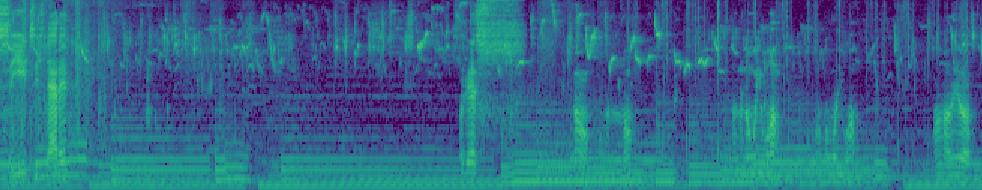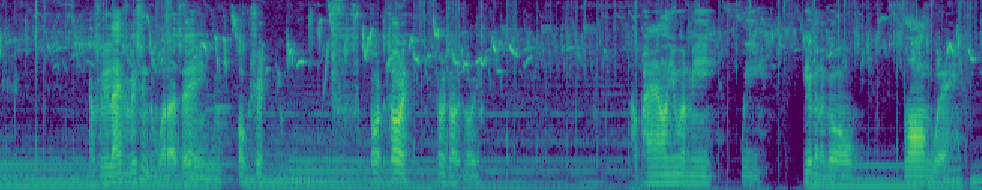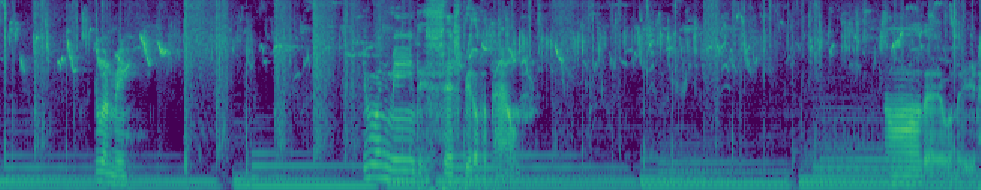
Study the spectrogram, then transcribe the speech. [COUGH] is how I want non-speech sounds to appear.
seeds? Is that it? I guess. No, I don't know. I don't know what you want. Know what you want. Oh, I don't know, you actually like listen to what I say. Oh shit. Sorry, sorry, sorry, sorry. Now, pal, you and me, we, we're gonna go long way. You and me. You and me, in this is bit of a town. Oh, they will need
